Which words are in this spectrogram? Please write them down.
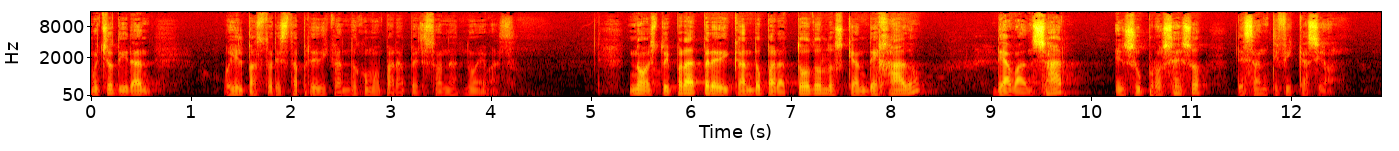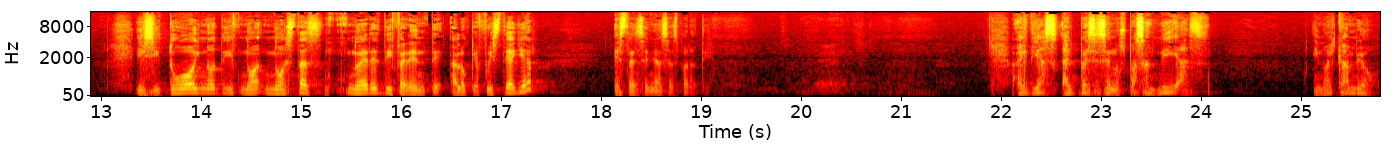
Muchos dirán, hoy el pastor está predicando como para personas nuevas. No, estoy predicando para todos los que han dejado de avanzar en su proceso de santificación. Y si tú hoy no, no, estás, no eres diferente a lo que fuiste ayer, esta enseñanza es para ti. Hay días, hay veces se nos pasan días y no hay cambio.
